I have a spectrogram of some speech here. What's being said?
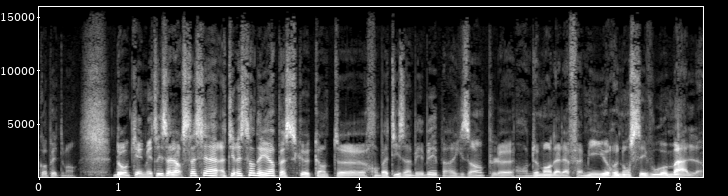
complètement. Donc, il y a une maîtrise. Alors, ça c'est intéressant d'ailleurs parce que quand euh, on baptise un bébé, par exemple, on demande à la famille renoncez-vous au mal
